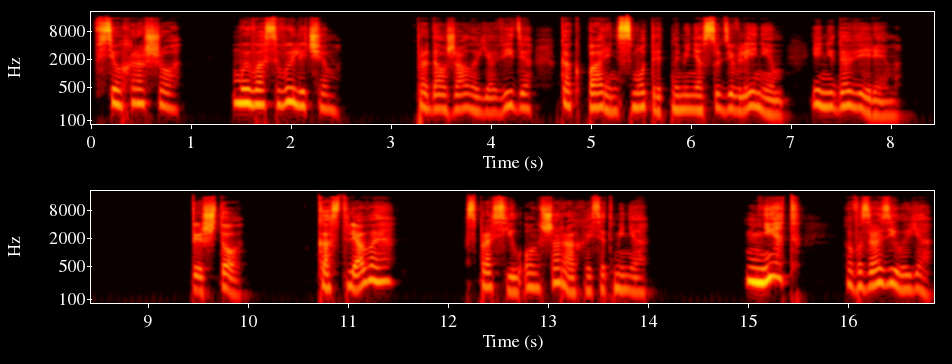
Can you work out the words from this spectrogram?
Все хорошо, мы вас вылечим. Продолжала я, видя, как парень смотрит на меня с удивлением и недоверием. «Ты что, костлявая?» – спросил он, шарахаясь от меня. «Нет», – возразила я,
